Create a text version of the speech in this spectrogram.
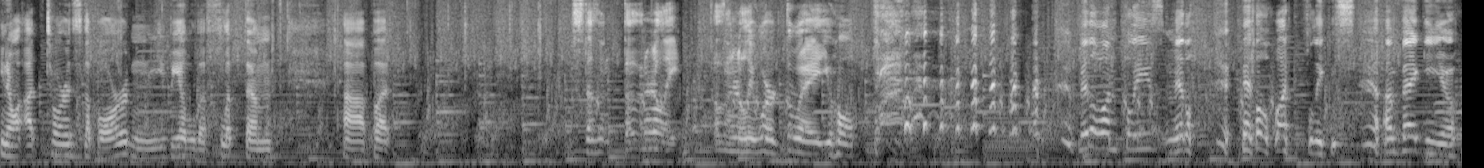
you know, uh, towards the board, and you'd be able to flip them. Uh, but this doesn't doesn't really doesn't really work the way you hope. middle one, please. Middle middle one, please. I'm begging you.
